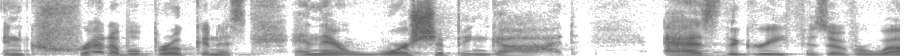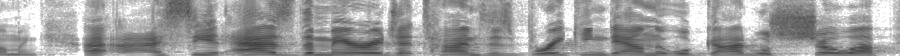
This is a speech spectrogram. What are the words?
incredible brokenness and they're worshiping God as the grief is overwhelming. I, I, see it as the marriage at times is breaking down, that will, God will show up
